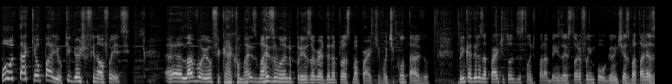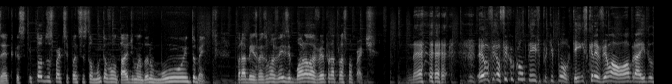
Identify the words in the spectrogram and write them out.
Puta que eu pariu, que gancho final foi esse? Ah, lá vou eu ficar com mais, mais um ano preso aguardando a próxima parte. Vou te contar, viu? Brincadeiras à parte, todos estão de parabéns. A história foi empolgante e as batalhas épicas. E todos os participantes estão muito à vontade, mandando muito bem. Parabéns mais uma vez e bora lá ver para a próxima parte. Né? Eu, eu fico contente, porque, pô, quem escreveu a obra aí dos,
